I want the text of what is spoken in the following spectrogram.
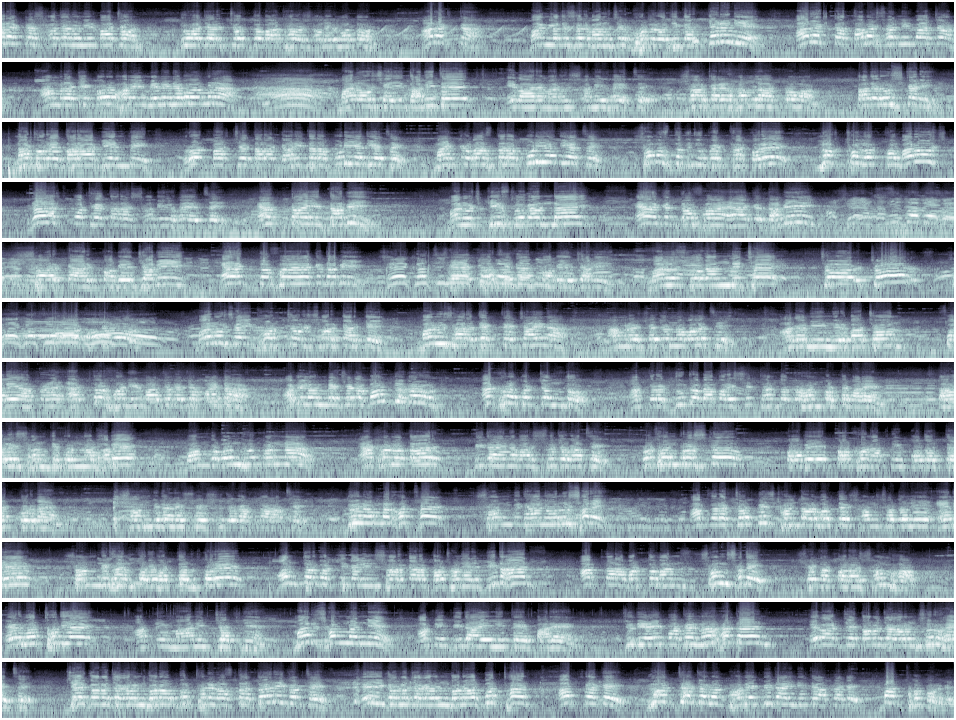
আরেকটা সাজানো নির্বাচন দু হাজার চোদ্দ বা আঠারো সালের মতন, আরেকটা বাংলাদেশের মানুষের ভোটের অধিকার কেড়ে নিয়ে আরেকটা তামাশার নির্বাচন আমরা কি কোনোভাবে মেনে নেব আমরা? মানুষ এই দাবিতে এবারে মানুষ সামিল হয়েছে। সরকারের হামলা, আক্রমণ, তাদের উস্কানি, নাটোরে তারা বিএনপির রোড বাড়ছে, তারা গাড়ি তারা পুড়িয়ে দিয়েছে, মাইক্রোবাস তারা পুড়িয়ে দিয়েছে। সমস্ত কিছু উপেক্ষা করে লক্ষ লক্ষ মানুষ রাজপথে তারা সামিল হয়েছে। একটাই দাবি, মানুষ কি স্লোগান দেয়? এক দফা এক দাবি। সরকার কবে যাবে? এক দফা এক দাবি। শেখ হাসিনা কবে যাবে? মানুষ স্লোগান দিচ্ছে চোর চোর ভোট চোর। মানুষ এই ভোটচোর সরকারকে মানুষ আর দেখতে চায় না। আমরা সেজন্য বলেছি আগামী নির্বাচন ফলে আপনারা একতরফা নির্বাচনে যে পায়তারা অবিলম্বে সেটা বন্ধ করুন। এখনও পর্যন্ত আপনারা দুটো ব্যাপারে সিদ্ধান্ত গ্রহণ করতে পারেন। তাহলে শান্তিপূর্ণভাবে বঙ্গবন্ধু কন্যার এখনও তার বিদায় নেবার সুযোগ আছে। প্রথম প্রশ্ন, কবে, কখন আপনি পদত্যাগ করবেন? সংবিধানের সেই সুযোগ আপনার আছে। দুই নম্বর হচ্ছে, সংবিধান অনুসারে আপনারা চব্বিশ ঘণ্টার মধ্যে সংশোধনী এনে সংবিধান পরিবর্তন করে অন্তর্বর্তীকালীন সরকার গঠনের বিধান আপনারা বর্তমান সংসদে সেটা করা সম্ভব। এর মধ্য দিয়ে আপনি মান ইজ্জত নিয়ে, মান সম্মান নিয়ে আপনি বিদায় নিতে পারেন। যদি এই পথে না হাঁটেন, এবার যে গণজাগরণ শুরু হয়েছে, যে গণজাগরণ গণ অভ্যুত্থানের রাস্তা তৈরি করছে, এই গণজাগরণ গণ অভ্যুত্থান আপনাকে লজ্জাজনক ভাবে বিদায় নিতে আপনাকে বাধ্য করবে।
